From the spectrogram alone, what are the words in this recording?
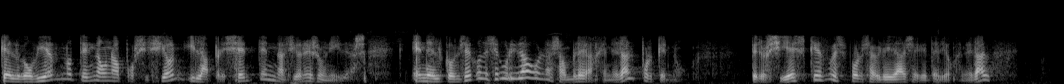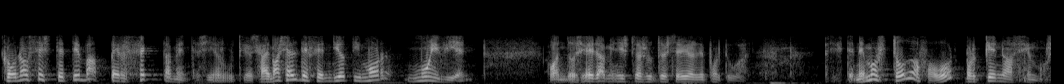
que el gobierno tenga una posición y la presente en Naciones Unidas, en el Consejo de Seguridad o en la Asamblea General, ¿por qué no? Pero si es que es responsabilidad del secretario general, conoce este tema perfectamente, señor Gutiérrez. Además, él defendió Timor muy bien cuando era ministro de Asuntos Exteriores de Portugal. Tenemos todo a favor, ¿por qué no hacemos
